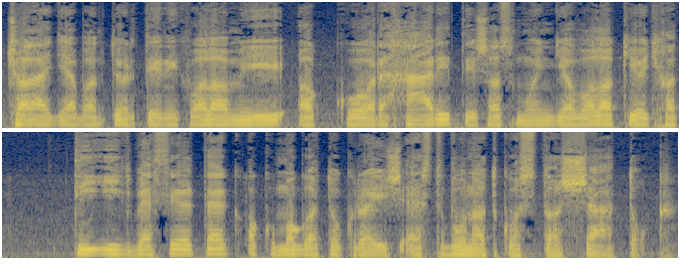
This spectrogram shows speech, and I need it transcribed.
családjában történik valami, akkor hárít, és azt mondja valaki, hogy ha ti így beszéltek, akkor magatokra is ezt vonatkoztassátok.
